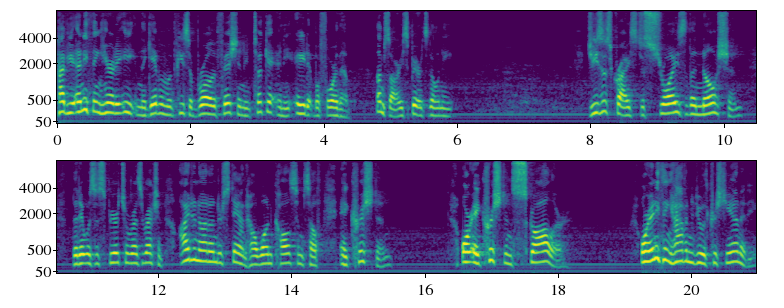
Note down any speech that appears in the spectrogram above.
Have you anything here to eat? And they gave him a piece of broiled fish, and he took it and he ate it before them. I'm sorry, spirits don't eat. Jesus Christ destroys the notion that it was a spiritual resurrection. I do not understand how one calls himself a Christian or a Christian scholar or anything having to do with Christianity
